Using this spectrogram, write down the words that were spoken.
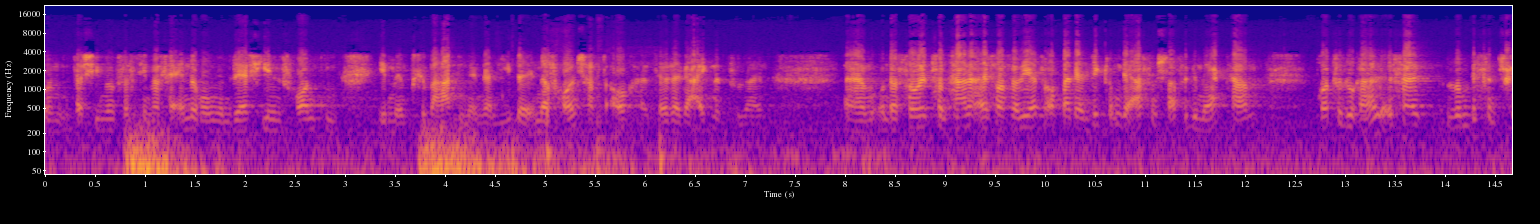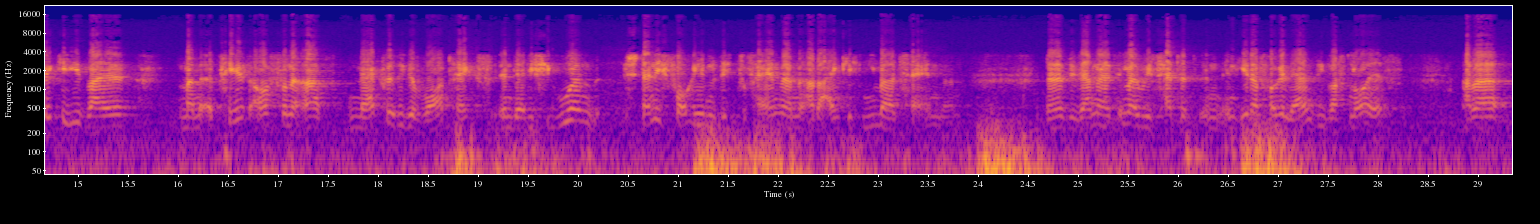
und da schien uns das Thema Veränderung in sehr vielen Fronten, eben im Privaten, in der Liebe, in der Freundschaft auch, als sehr, sehr geeignet zu sein. Ähm, und das Horizontale einfach, weil wir jetzt auch bei der Entwicklung der ersten Staffel gemerkt haben, prozedural ist halt so ein bisschen tricky, weil man erzählt auch so eine Art merkwürdige Vortex, in der die Figuren ständig vorgeben, sich zu verändern, aber eigentlich niemals verändern. Ne, sie werden halt immer resettet. In, in jeder Folge lernen sie was Neues, aber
